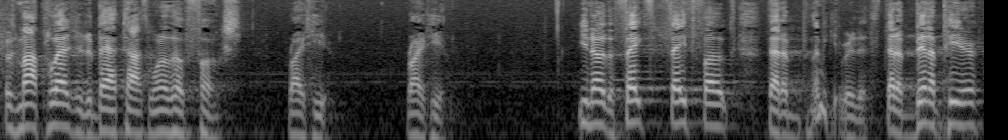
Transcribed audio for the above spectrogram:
it was my pleasure to baptize one of those folks right here, right here. You know, the faith, faith folks that have, let me get rid of this, that have been up here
